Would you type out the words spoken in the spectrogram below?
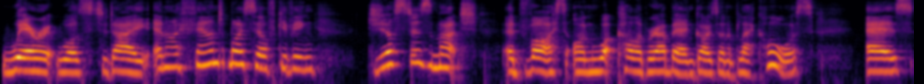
where it was today. And I found myself giving just as much advice on what colour brow band goes on a black horse as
